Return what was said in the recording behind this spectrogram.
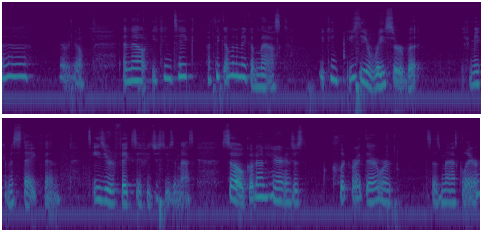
Uh, there we go. And now you can take, I think I'm going to make a mask. You can use the eraser, but you make a mistake, then it's easier to fix if you just use a mask. So go down here and just click right there where it says mask layer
